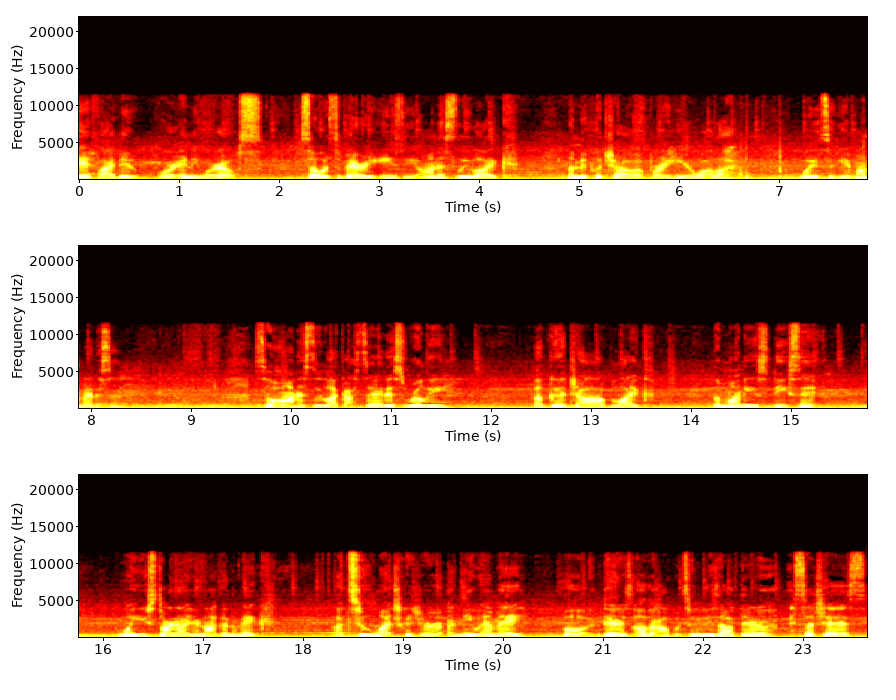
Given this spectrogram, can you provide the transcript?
if I do, or anywhere else. So it's very easy, honestly, like, let me put y'all up right here while I wait to get my medicine. So honestly, like I said, it's really a good job. Like, the money's decent. When you start out, you're not gonna make a too much because you're a new MA, but there's other opportunities out there, such as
